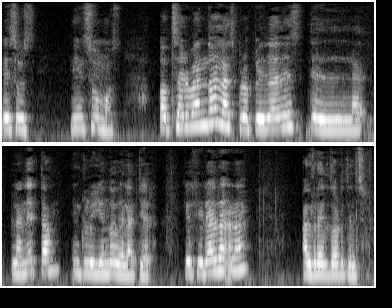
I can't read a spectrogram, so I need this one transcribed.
de sus insumos, observando las propiedades del planeta, incluyendo de la Tierra, que girara alrededor del Sol.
